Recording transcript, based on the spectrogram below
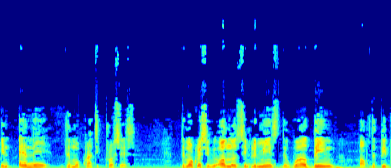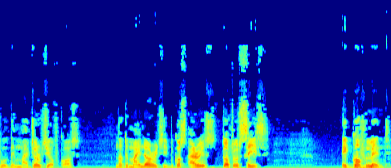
in any democratic process, democracy we all know simply means the well-being of the people, the majority of course, not the minority, because Aristotle says a government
